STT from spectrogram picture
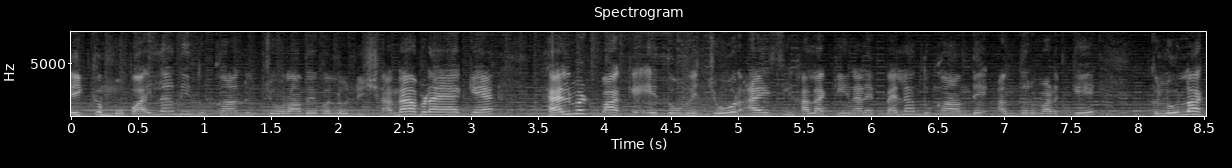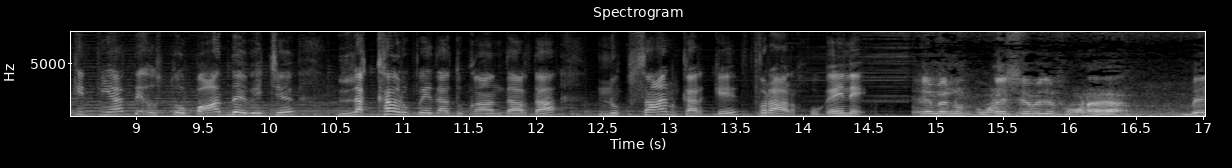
ਇੱਕ ਮੋਬਾਈਲਾਂ ਦੀ ਦੁਕਾਨ ਨੂੰ ਚੋਰਾਂ ਦੇ ਵੱਲੋਂ ਨਿਸ਼ਾਨਾ ਬਣਾਇਆ ਗਿਆ ਹੈਲਮਟ ਪਾ ਕੇ ਇਹ ਦੋਵੇਂ ਚੋਰ ਆਏ ਸੀ। ਹਾਲਾਂਕਿ ਇਹਨਾਂ ਨੇ ਪਹਿਲਾਂ ਦੁਕਾਨ ਦੇ ਅੰਦਰ ਵੜ ਕੇ ਕਲੋਲਾ ਕੀਤੀਆਂ ਤੇ ਉਸ ਤੋਂ ਬਾਅਦ ਦੇ ਵਿੱਚ ਲੱਖਾਂ ਰੁਪਏ ਦਾ ਦੁਕਾਨਦਾਰ ਦਾ ਨੁਕਸਾਨ ਕਰਕੇ ਫਰਾਰ ਹੋ ਗਏ ਨੇ। ਇਹ ਮੈਨੂੰ ਪੌਣੇ 6 ਵਜੇ ਫੋਨ ਆਇਆ ਵੀ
